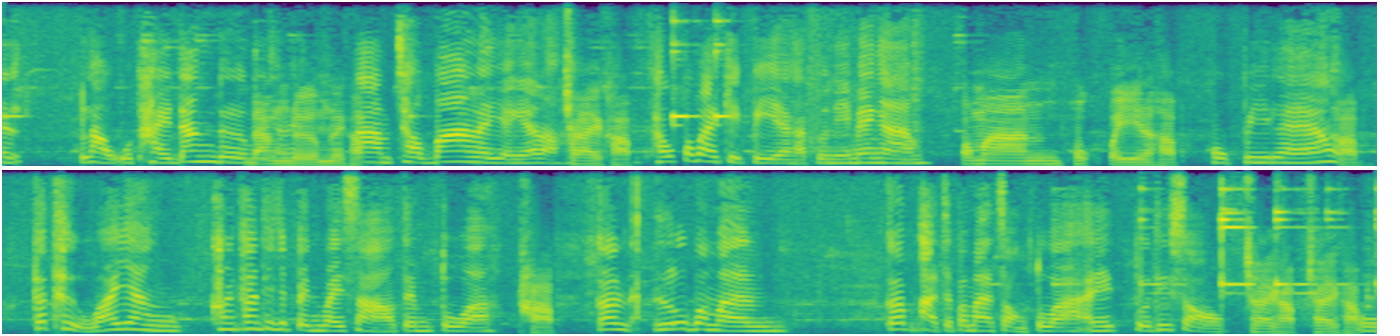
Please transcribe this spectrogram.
เหล่าอุทัยดั้งเดิมดั้งเดิมเลยครับ ตามชาวบ้านอะไรอย่างเงี้ยเหรอคะใช่ครับ เขาประมาณกี่ปีอะคะตัวนี้แม่งามประมาณ 6 ปีนะครับ หกปีแล้ว ครับ ก็ถือว่ายังค่อนข้างที่จะเป็นวัยสาวเต็มตัว ครับ ก็ลูกประมาณ ก็อาจจะประมาณ 2 ตัว อันนี้ตัวที่2ใช่ครับ ใช่ครับ โอ้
